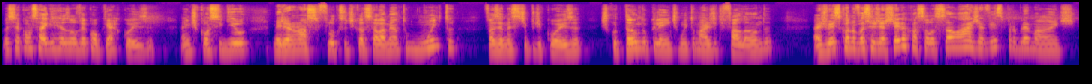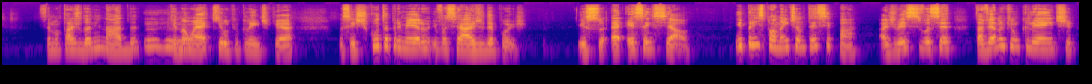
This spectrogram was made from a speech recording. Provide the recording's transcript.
você consegue resolver qualquer coisa. A gente conseguiu melhorar nosso fluxo de cancelamento muito fazendo esse tipo de coisa, escutando o cliente muito mais do que falando. Às vezes, quando você já chega com a solução, ah, já vi esse problema antes, você não está ajudando em nada, uhum. que não é aquilo que o cliente quer. Você escuta primeiro e você age depois. Isso é essencial. E principalmente antecipar. Às vezes, se você está vendo que um cliente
